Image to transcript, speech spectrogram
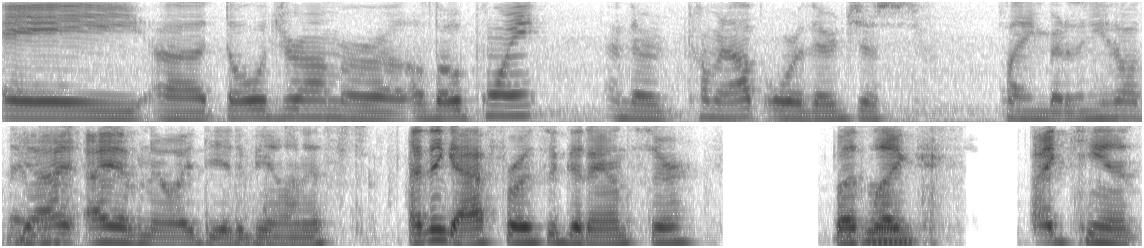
a uh, doldrum or a, a low point and they're coming up, or they're just playing better than you thought they Yeah, would. I, I have no idea to be honest. I think Afro's a good answer, but Mhm. like I can't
